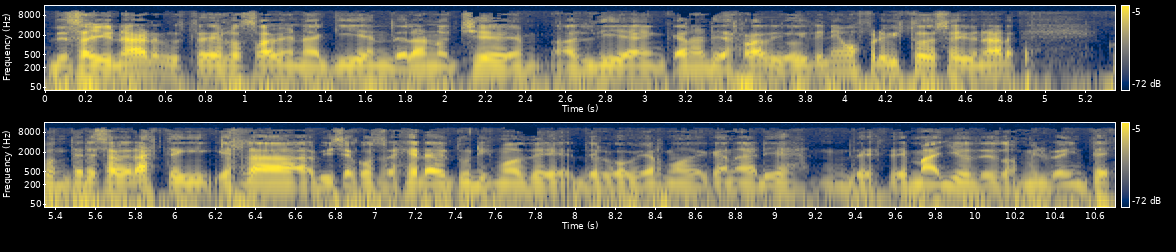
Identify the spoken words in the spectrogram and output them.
desayunar, ustedes lo saben, aquí en De la Noche al Día, en Canarias Radio. Hoy teníamos previsto desayunar con Teresa Verástegui, que es la viceconsejera de Turismo del Gobierno de Canarias desde mayo de 2020.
